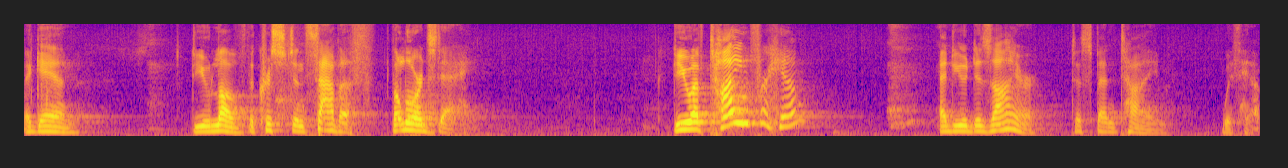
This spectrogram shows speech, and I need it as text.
Again, do you love the Christian Sabbath, the Lord's Day? Do you have time for Him? And do you desire to spend time with Him?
